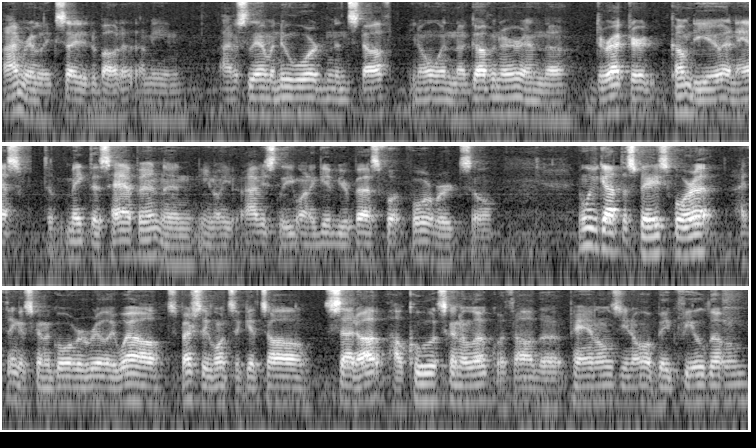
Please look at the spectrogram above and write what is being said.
I'm really excited about it. I mean, obviously, I'm a new warden and stuff. You know, when the governor and the director come to you and ask to make this happen, and you know, you, obviously, you want to give your best foot forward. So, and we've got the space for it. I think it's going to go over really well, especially once it gets all set up. How cool it's going to look with all the panels, you know, a big field of them.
